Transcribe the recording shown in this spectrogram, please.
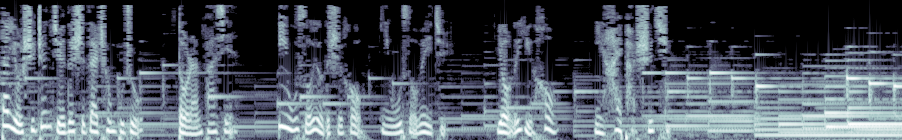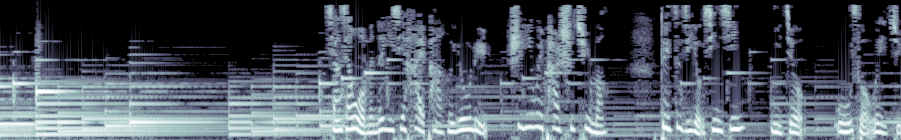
但有时真觉得实在撑不住，陡然发现，一无所有的时候你无所畏惧，有了以后你害怕失去。想想我们的一些害怕和忧虑。是因为怕失去吗？对自己有信心，你就无所畏惧。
